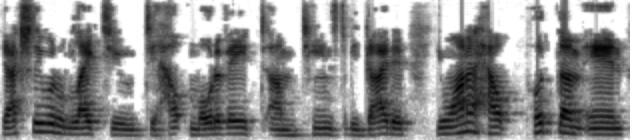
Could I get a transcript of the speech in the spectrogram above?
you actually would like to to help motivate um, teens to be guided. You want to help put them in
